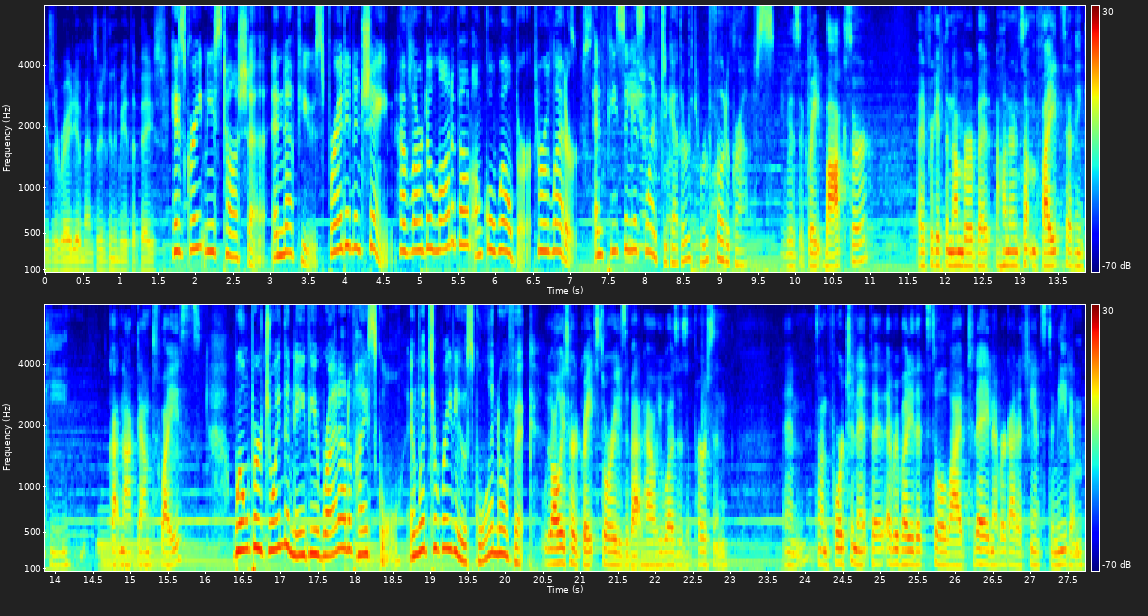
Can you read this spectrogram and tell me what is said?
He's a radio man, so he's going to be at the base. His great niece Tasha and nephews Brandon and Shane have learned a lot about Uncle Wilbur through letters and piecing his life together through photographs. He was a great boxer. I forget the number, but 100 something fights I think he got knocked down twice. Wilbur joined the Navy right out of high school and went to radio school in Norfolk. We always heard great stories about how he was as a person. And it's unfortunate that everybody that's still alive today never got a chance to meet him.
